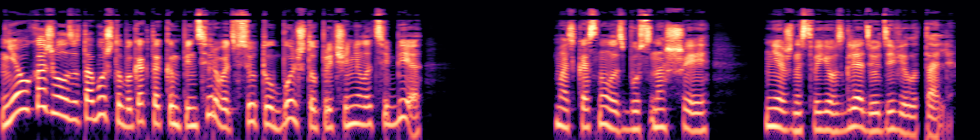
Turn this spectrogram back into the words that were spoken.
Я ухаживала за тобой, чтобы как-то компенсировать всю ту боль, что причинила тебе. Мать коснулась бус на шее. Нежность в ее взгляде удивила Талли.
